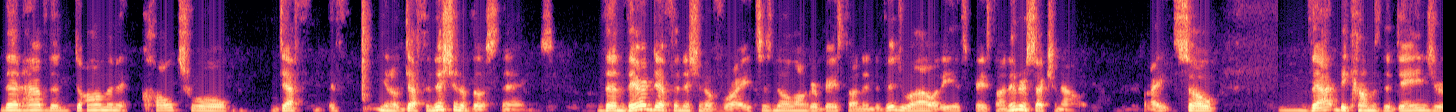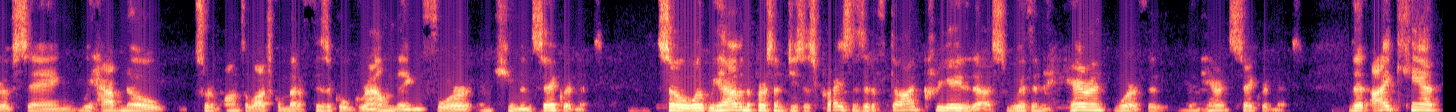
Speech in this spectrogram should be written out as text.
then have the dominant cultural def, you know, definition of those things, then their definition of rights is no longer based on individuality; it's based on intersectionality, right? So that becomes the danger of saying we have no sort of ontological metaphysical grounding for human sacredness. So what we have in the person of Jesus Christ is that if God created us with inherent worth, inherent sacredness, that I can't,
